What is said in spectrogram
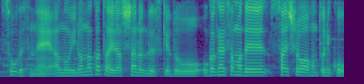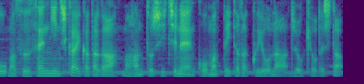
そうですね。あのいろんな方いらっしゃるんですけどおかげさまで最初は本当にこう、まあ、数千人近い方が、まあ、半年1年こう待っていただくような状況でした。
